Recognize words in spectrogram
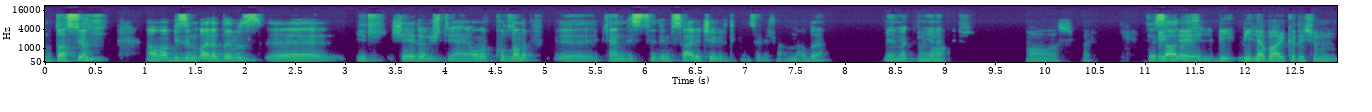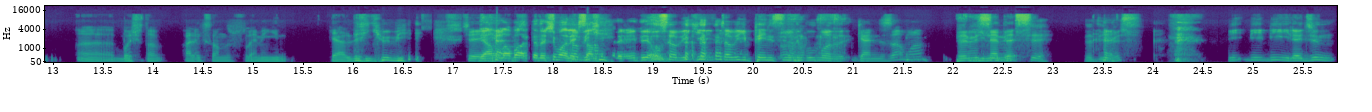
mutasyon. Ama bizim aradığımız e, bir şeye dönüştü yani. Onu kullanıp e, kendi istediğimiz hale çevirdik mesela şu anda. O da benim aklıma gelen Va- Valla süper. bir Benim tesadüf. de bir, bir lab arkadaşımın e, başına Alexander Fleming'in geldiği gibi bir şey Bir an lab arkadaşım Tabii Alexander ki Fleming diye oldu. tabii ki tabii ki penisilini bulmadı kendisi ama yine de dediğimiz. bir, bir, bir ilacın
